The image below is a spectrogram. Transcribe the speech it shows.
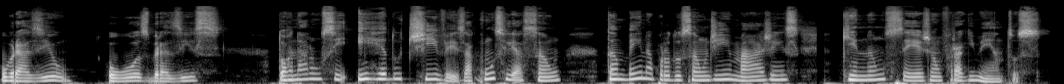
O Brasil ou os Brasis, tornaram-se irredutíveis à conciliação também na produção de imagens que não sejam fragmentos.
